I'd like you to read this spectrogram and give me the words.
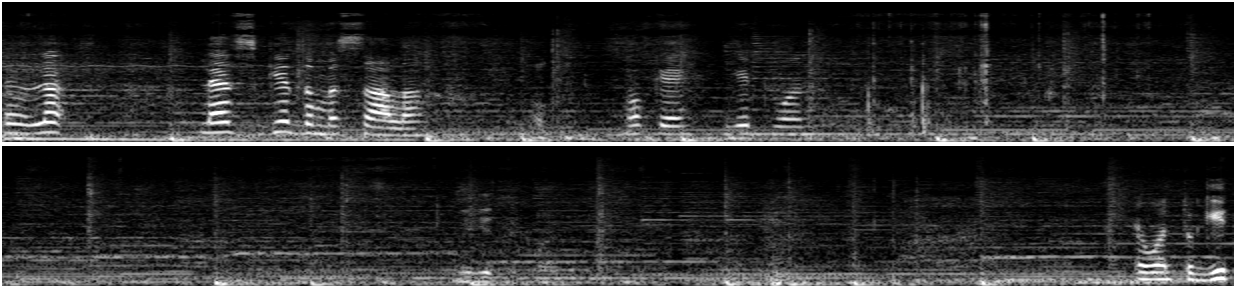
So, let, let's get the masala. Okay. Okay, get one. Let me get the. I want to get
